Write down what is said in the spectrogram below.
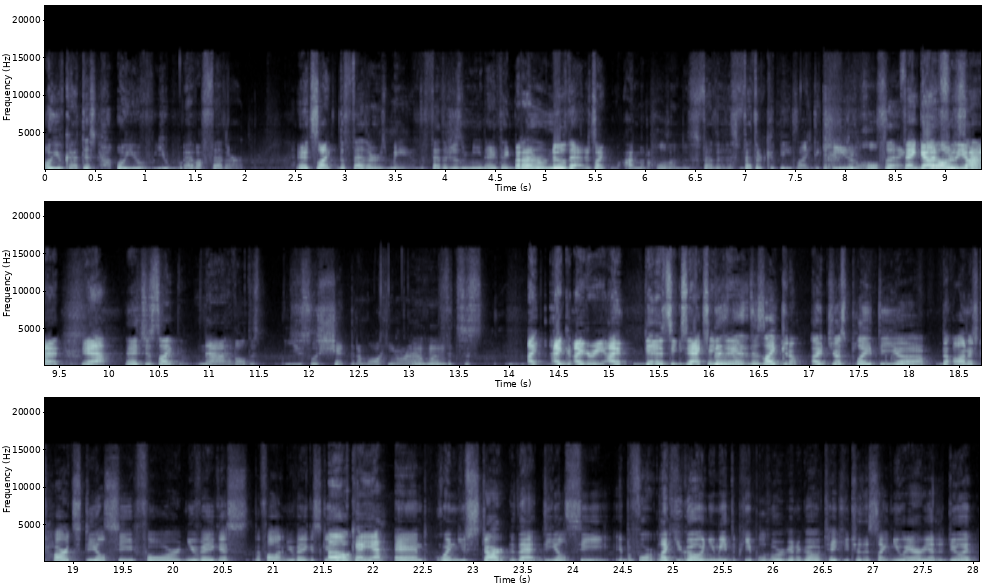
oh, you've got this. Oh, you you have a feather, and it's like the feather is mean. The feather doesn't mean anything, but I don't know that. It's like I'm gonna hold on to this feather. This feather could be like the key to the whole thing. Thank God No, for it's the not. internet. Yeah. And it's just like now I have all this useless shit that I'm walking around Mm-hmm. with. It's just I, I, I agree. I it's the exact same this, thing. this is like You know, I just played the uh, the Honest Hearts DLC for New Vegas, the Fallout New Vegas game. oh, okay, yeah. And when you start that DLC, it- before like you go and you meet the people who are going to go take you to this like new area to do it,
